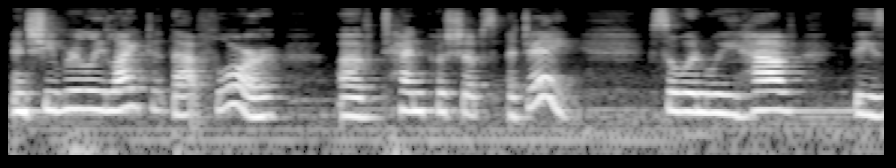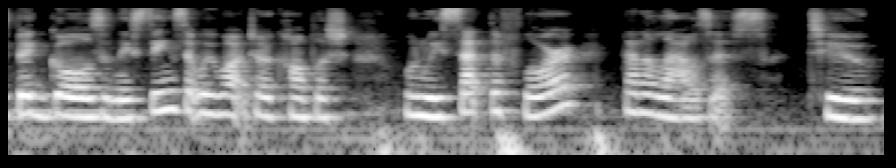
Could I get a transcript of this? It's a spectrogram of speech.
And she really liked that floor of 10 push ups a day. So when we have these big goals and these things that we want to accomplish, when we set the floor, that allows us to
